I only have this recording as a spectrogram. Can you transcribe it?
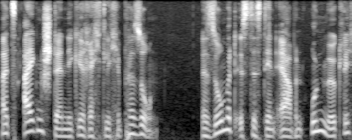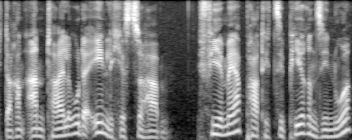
als eigenständige rechtliche Person. Somit ist es den Erben unmöglich, daran Anteile oder ähnliches zu haben. Vielmehr partizipieren sie nur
